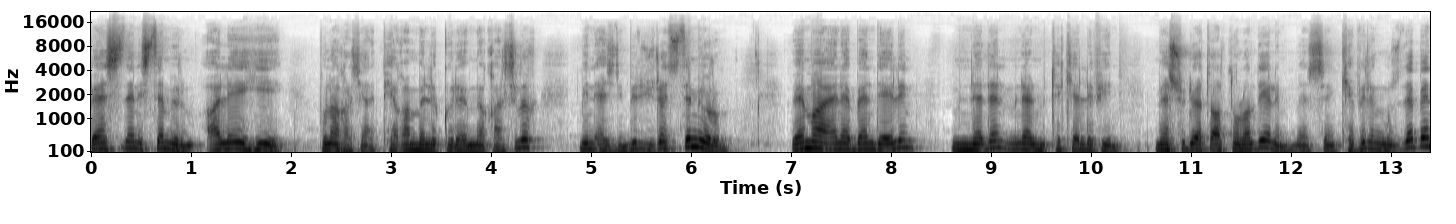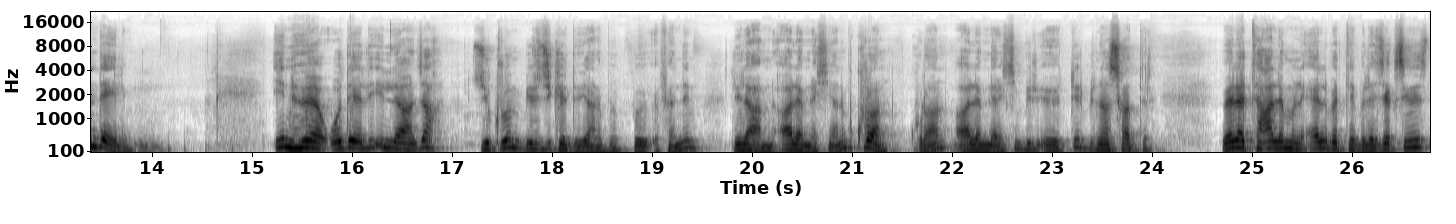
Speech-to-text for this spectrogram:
ben sizden istemiyorum aleyhi buna karşı yani peygamberlik görevime karşılık min ecrin bir ücret istemiyorum. Ve ma ene ben değilim neden minel mütekellifin mesuliyet altında olan değilim. Ben sizin kefiliniz de ben değilim. İn huve o değildi illa ancak zikrun bir zikirdir. Yani bu, bu efendim lil amin alemler için yani bu Kur'an. Kur'an alemler için bir öğüttür, bir nasihattir. Ve le ta'lemun elbette bileceksiniz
